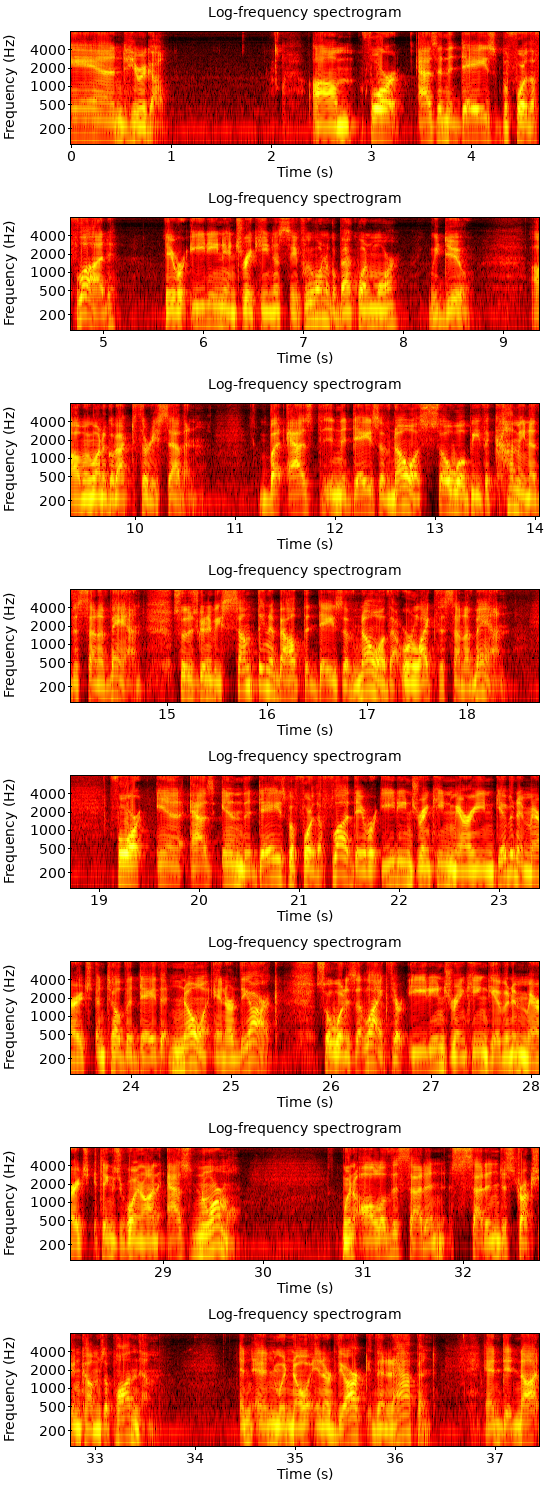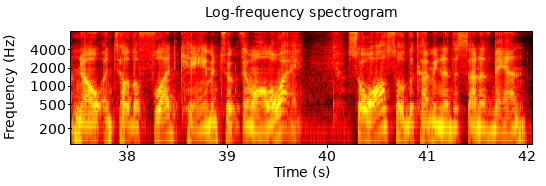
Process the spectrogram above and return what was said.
And here we go. Um, for as in the days before the flood, they were eating and drinking. Let's see if we want to go back one more. We do. Um, we want to go back to 37. But as in the days of Noah, so will be the coming of the Son of Man. So there's going to be something about the days of Noah that were like the Son of Man. For in, as in the days before the flood, they were eating, drinking, marrying, given in marriage until the day that Noah entered the ark. So what is it like? They're eating, drinking, given in marriage. Things are going on as normal. When all of a sudden, sudden destruction comes upon them. And, and when Noah entered the ark, then it happened. And did not know until the flood came and took them all away. So also the coming of the Son of Man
